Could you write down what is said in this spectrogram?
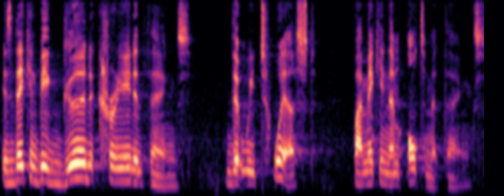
is they can be good created things that we twist by making them ultimate things.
